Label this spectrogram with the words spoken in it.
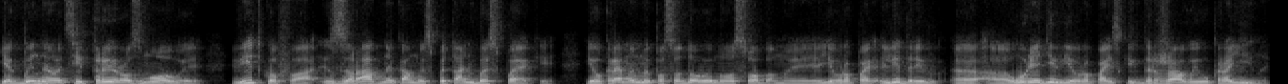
Якби не оці три розмови Віткофа з радниками з питань безпеки і окремими посадовими особами європе... лідерів е, е, урядів європейських держав і України.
